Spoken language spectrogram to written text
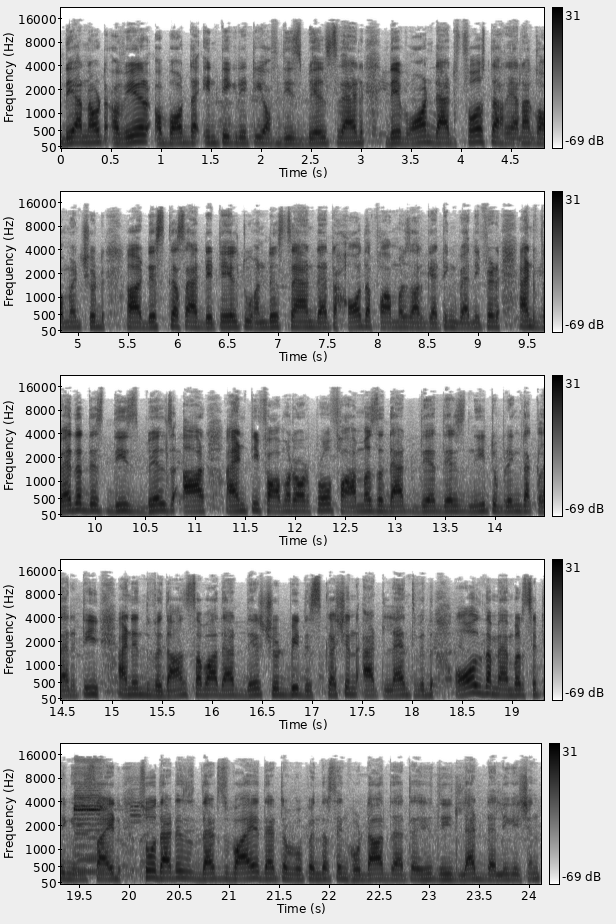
they are not aware about the integrity of these bills and they want that first the Haryana government should uh, discuss at detail to understand that how the farmers are getting benefit and whether this these bills are anti-farmer or pro-farmers that there, there is need to bring the clarity and in the Vidhan Sabha that there should be discussion at length with all the members sitting inside. So that is that's why that Bhupinder Singh Hooda that he led delegation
